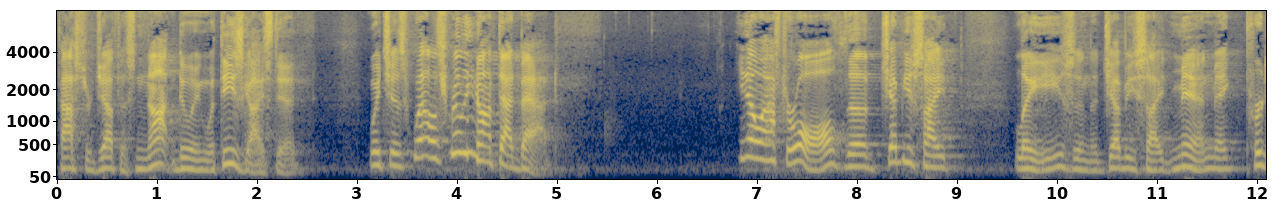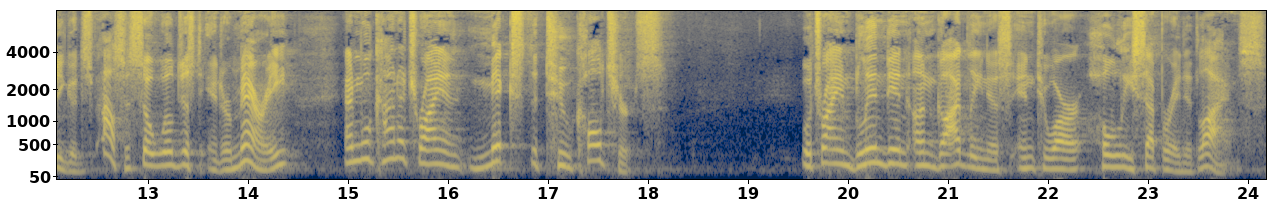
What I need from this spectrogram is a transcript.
Pastor Jeff is not doing what these guys did which is, well, it's really not that bad. You know, after all, the Jebusite ladies and the Jebusite men make pretty good spouses, so we'll just intermarry and we'll kind of try and mix the two cultures. We'll try and blend in ungodliness into our wholly separated lives.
